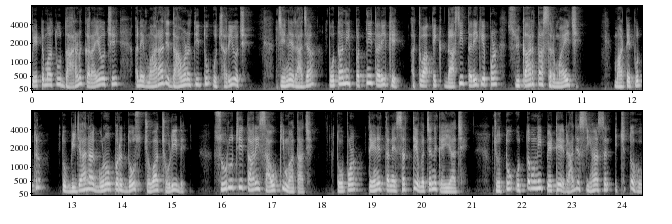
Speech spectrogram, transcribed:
પેટમાં તું ધારણ કરાયો છે અને મારા જ ધાવણથી તું ઉછર્યો છે, જેને રાજા પોતાની પત્ની તરીકે અથવા એક દાસી તરીકે પણ સ્વીકારતા શરમાય છે. માટે પુત્ર, તું બીજાના ગુણો પર દોષ જોવા છોડી દે. સુરુચિ તારી સાવકી માતા છે, તો પણ તેણે તને સત્ય વચન કહ્યા છે. જો તું ઉત્તમની પેઠે રાજસિંહાસન ઈચ્છતો હો,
